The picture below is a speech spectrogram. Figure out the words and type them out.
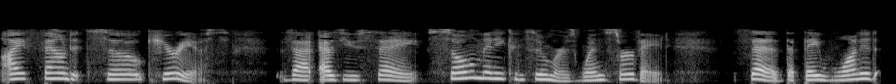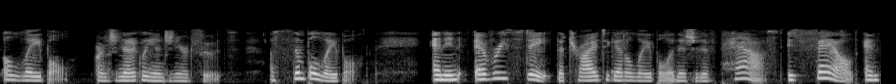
I found it so curious that, as you say, so many consumers, when surveyed, said that they wanted a label on genetically engineered foods, a simple label and in every state that tried to get a label initiative passed, it failed. And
